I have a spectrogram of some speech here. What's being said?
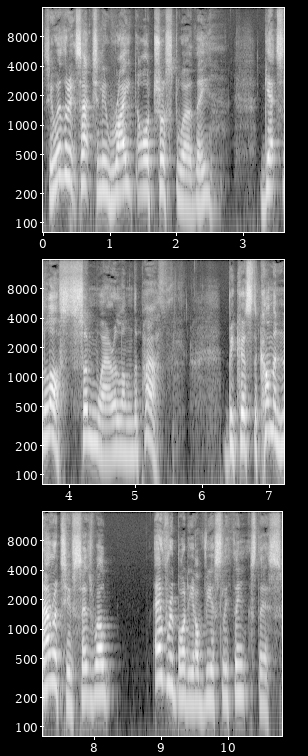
See, whether it's actually right or trustworthy gets lost somewhere along the path. Because the common narrative says, well, Everybody obviously thinks this.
